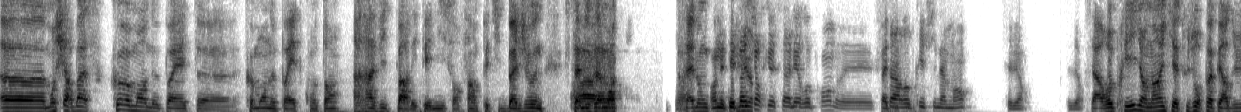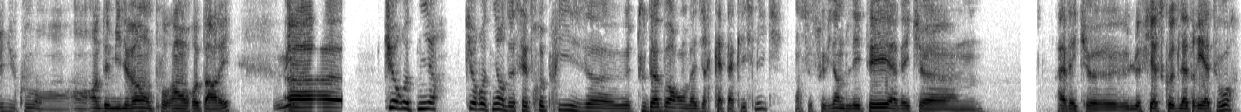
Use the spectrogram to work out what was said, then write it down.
Euh, mon cher Bass, comment ne pas être, euh, comment ne pas être content, ravi de parler tennis. Enfin, petite balle jaune. Ça Ah, nous a manqué Ouais. très long. On n'était pas sûr que ça allait reprendre et Pas ça a repris finalement. C'est bien. Bien. Ça a repris. Il y en a un qui a toujours pas perdu. Du coup, en, en, en 2020, on pourra en reparler. Oui, Euh, que retenir que retenir de cette reprise euh, Tout d'abord, on va dire cataclysmique? On se souvient de l'été avec euh, avec euh, le fiasco de l'Adria Tour,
